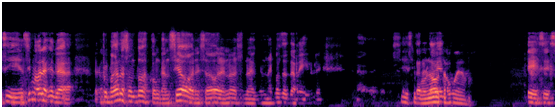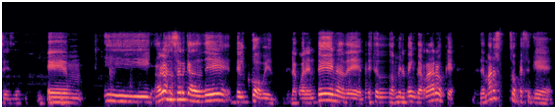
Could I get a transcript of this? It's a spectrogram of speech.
Sí, encima ahora que la- las propagandas son todas con canciones ahora, ¿no? Es una, una cosa terrible. Sí, sí, Está por un lado está bueno. Sí, sí, sí. sí. Eh, y hablas acerca de, del COVID, de la cuarentena, de, de este 2020 raro, que desde marzo parece que,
